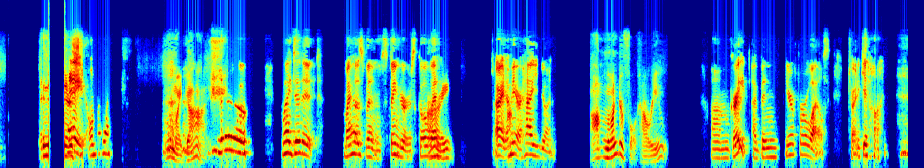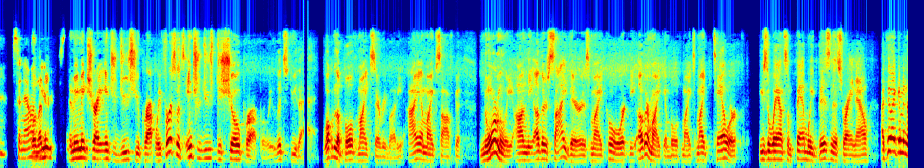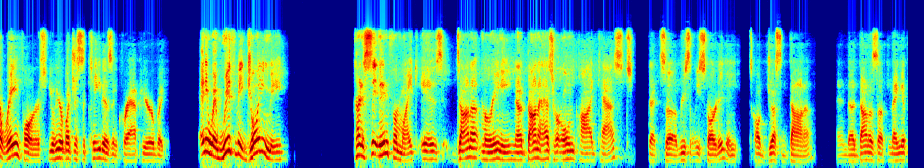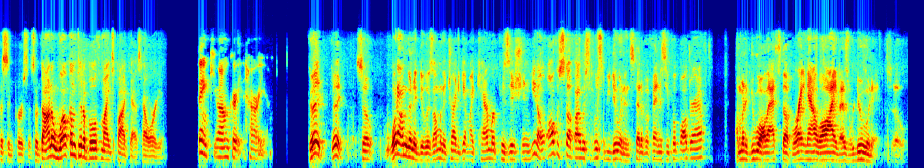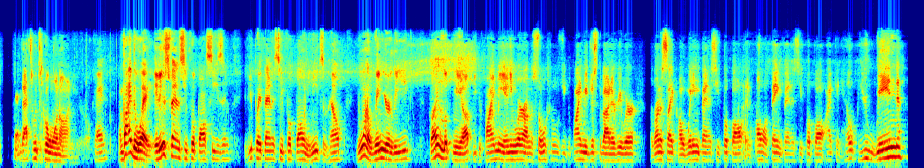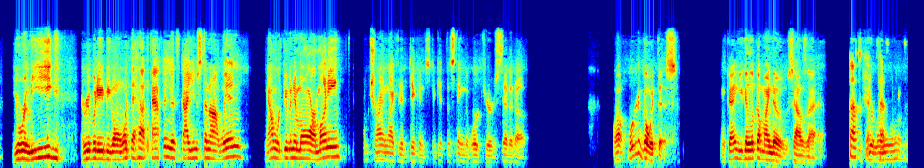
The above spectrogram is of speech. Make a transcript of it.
And there's Hey, oh my God. Oh my gosh. No. I did it. My husband's fingers go away. right. All right, I'm here. How are you doing? I'm wonderful. How are you? Um, great. I've been here for a while, trying to get on. So now Well, I'm let here. me let me make sure I introduce you properly. First, let's introduce the show properly. Let's do that. Welcome to both mics, everybody. I am Mike Sofka. Normally, on the other side there is my cohort, the other Mike in both mics, Mike Taylor. He's away on some family business right now. I feel like I'm in the rainforest. You'll hear a bunch of cicadas and crap here, but Anyway, with me, joining me, kind of sitting in for Mike, is Donna Marini. Now, Donna has her own podcast that's uh, recently started, and it's called Just Donna. And uh, Donna's a magnificent person. So, Donna, welcome to the Both Mikes podcast. How are you? Thank you. I'm great. How are you? Good, good. So, what I'm going to do is I'm going to try to get my camera position, you know, all the stuff I was supposed to be doing instead of a fantasy football draft. I'm going to do all that stuff right now live as we're doing it. So, Okay. that's what's going on here, okay? And by the way, it is fantasy football season. If you play fantasy football and you need some help, you want to win your league, go ahead and look me up. You can find me anywhere on the socials. You can find me just about everywhere. I run a site called Winning Fantasy Football and Hall of Fame Fantasy Football. I can help you win your league. Everybody be going, what the heck happened? This guy used to not win. Now we're giving him all our money. I'm trying like the Dickens to get this thing to work here to set it up. Well, we're going to go with this. Okay, you can look up my nose. How's that? That's good. That's nose?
